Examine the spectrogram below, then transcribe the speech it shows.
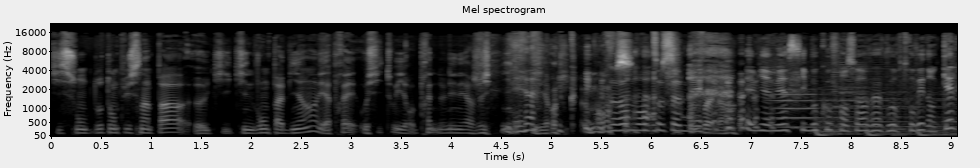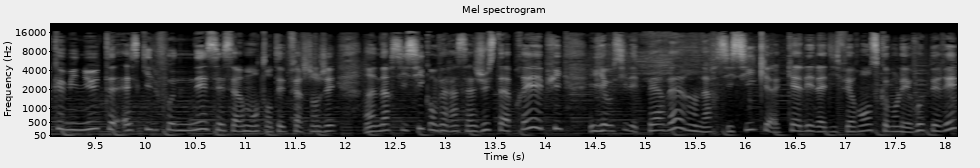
qui sont d'autant plus sympas, euh, qui, qui ne vont pas bien, et après, aussitôt, ils reprennent de l'énergie, ils recommencent. Remonte au sommet. Voilà. Eh bien, merci beaucoup François. On va vous retrouver dans quelques minutes. Est-ce qu'il faut nécessairement tenter de faire changer un narcissique? On verra ça juste après. Et puis, il y a aussi les pervers hein, narcissiques. Quelle est la différence? Comment les repérer?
